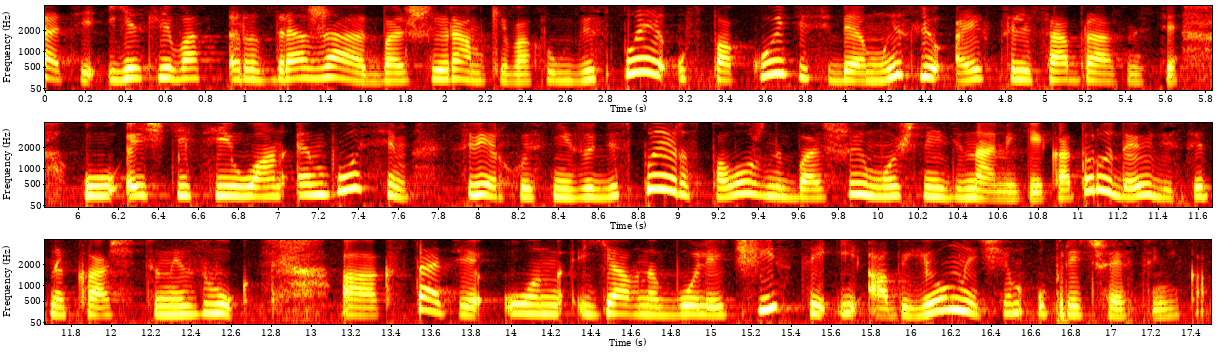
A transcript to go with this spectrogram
Кстати, если вас раздражают большие рамки вокруг дисплея, успокойте себя мыслью о их целесообразности. У HTC One M8 сверху и снизу дисплея расположены большие мощные динамики, которые дают действительно качественный звук. А, кстати, он явно более чистый и объемный, чем у предшественника.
